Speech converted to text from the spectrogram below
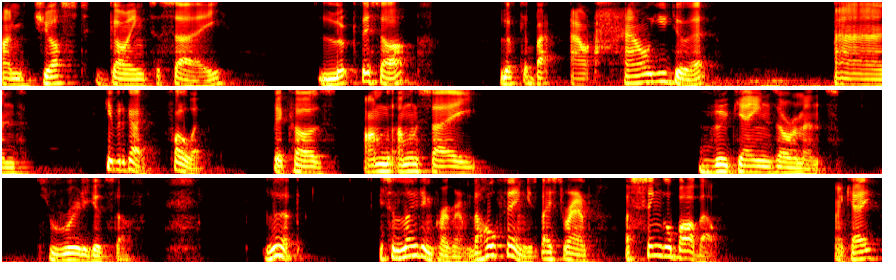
I'm just going to say, look this up, look about out how you do it, and give it a go. Follow it, because I'm I'm going to say the gains are immense. It's really good stuff. Look, it's a loading program. The whole thing is based around a single barbell. Okay,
